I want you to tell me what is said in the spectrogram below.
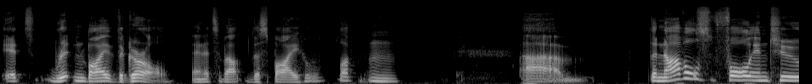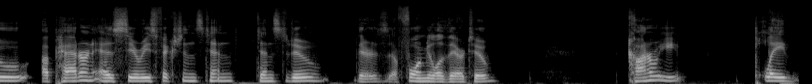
It's written by the girl, and it's about the spy who loved me. Mm-hmm. Um, the novels fall into a pattern as series fictions tend tends to do. There's a formula there too. Connery played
